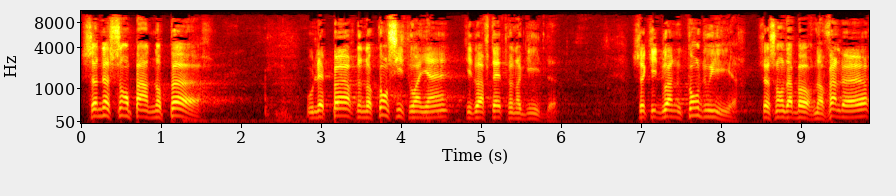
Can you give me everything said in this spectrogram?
Ce ne sont pas nos peurs ou les peurs de nos concitoyens qui doivent être nos guides. Ce qui doit nous conduire, ce sont d'abord nos valeurs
